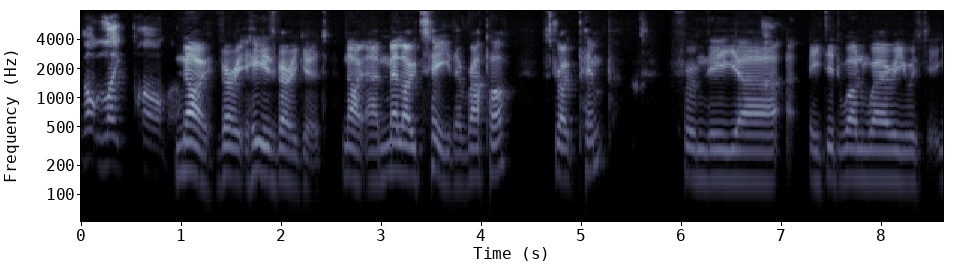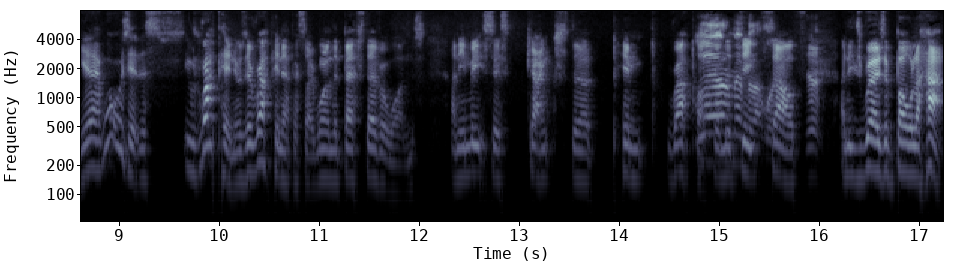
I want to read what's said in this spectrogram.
not Lake Palmer. no, very he is very good. No, uh, Mellow T, the rapper, stroke pimp from the uh, he did one where he was yeah what was it this he was rapping it was a rapping episode one of the best ever ones and he meets this gangster pimp rapper Yeah, from the deep south Yeah. and he wears a bowler hat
